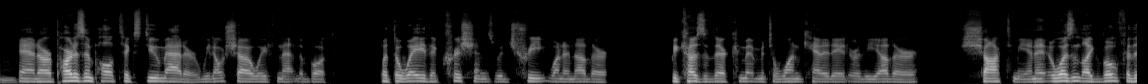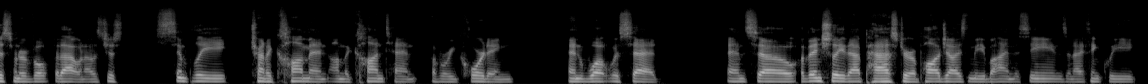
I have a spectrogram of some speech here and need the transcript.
Mm. And our partisan politics do matter. We don't shy away from that in the book. but the way that Christians would treat one another because of their commitment to one candidate or the other shocked me. And it wasn't like vote for this one or vote for that one. I was just simply trying to comment on the content of a recording and what was said. And so eventually that pastor apologized to me behind the scenes and I think we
